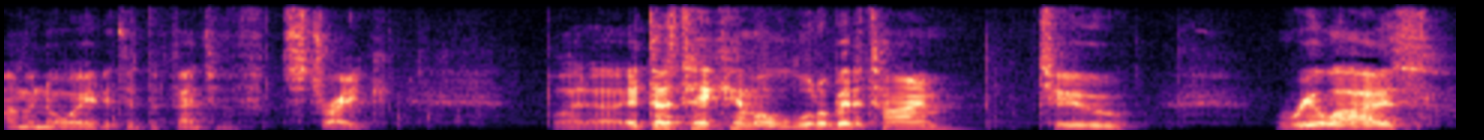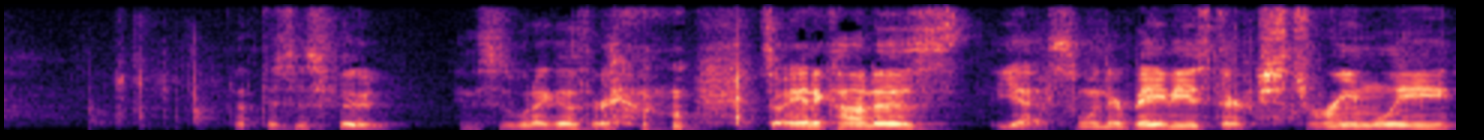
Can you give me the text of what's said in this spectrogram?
I'm annoyed. It's a defensive strike. But uh, it does take him a little bit of time to realize that this is food. And this is what I go through. so anacondas, yes, when they're babies, they're extremely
